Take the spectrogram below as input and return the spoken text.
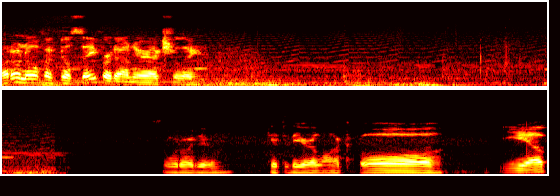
I don't know if I feel safer down here actually. So what do I do? Get to the airlock. Oh, yep.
